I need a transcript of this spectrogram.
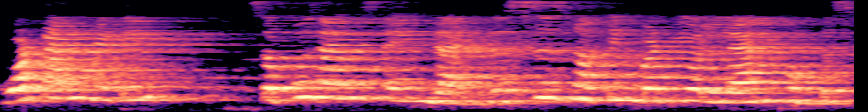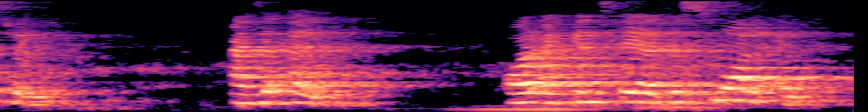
what I am getting? Suppose I am saying that this is nothing but your length of the string as a L or I can say as a small l.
